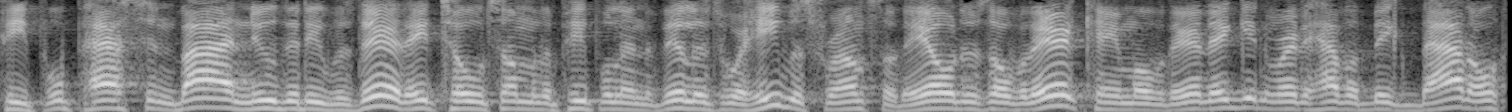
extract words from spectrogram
people passing by knew that he was there. They told some of the people in the village where he was from. So the elders over there came over there. They're getting ready to have a big battle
